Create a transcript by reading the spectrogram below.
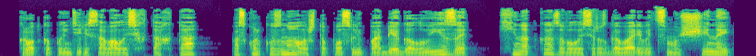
— кротко поинтересовалась Хтахта, поскольку знала, что после побега Луизы Хин отказывалась разговаривать с мужчиной,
